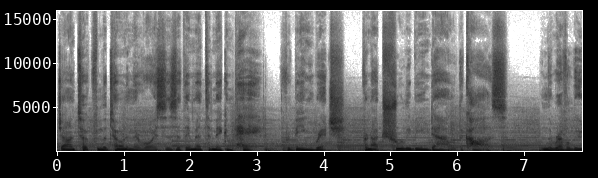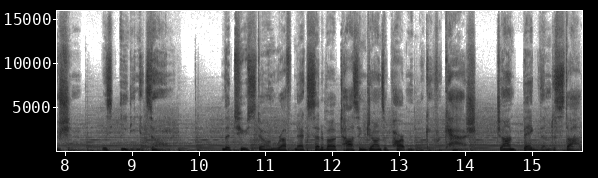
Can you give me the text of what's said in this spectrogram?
John took from the tone in their voices that they meant to make him pay for being rich, for not truly being down with the cause. And the revolution was eating its own. The two stone roughnecks set about tossing John's apartment looking for cash. John begged them to stop.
